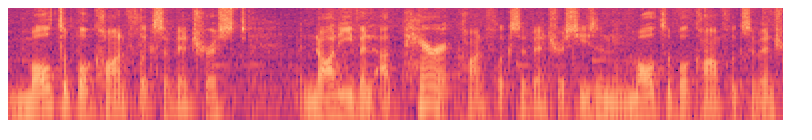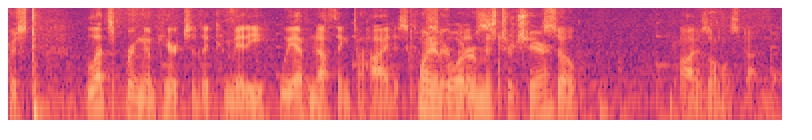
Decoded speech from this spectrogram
multiple conflicts of interest not even apparent conflicts of interest. He's in multiple conflicts of interest. Let's bring him here to the committee. We have nothing to hide as Point of order. Mr. Chair. So, I was almost done, but.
